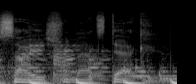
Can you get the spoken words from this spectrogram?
The Sage from Matt's deck.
